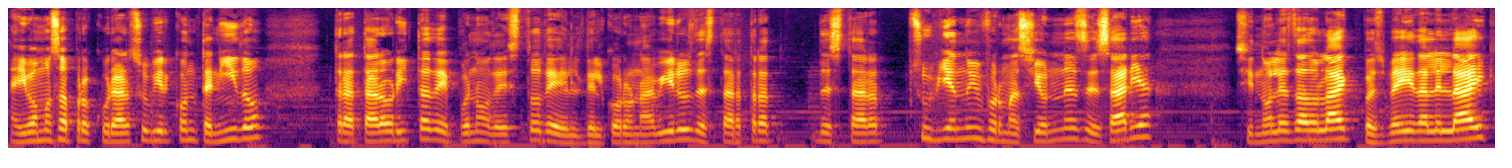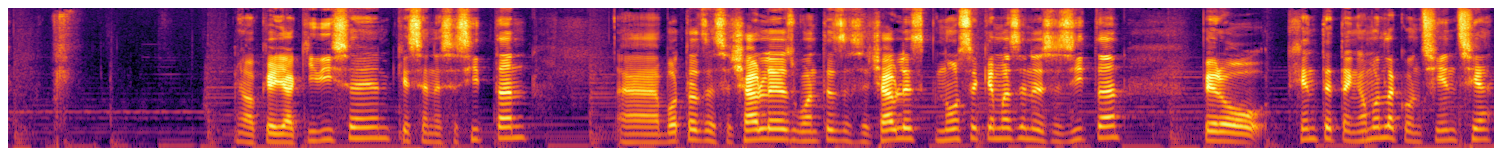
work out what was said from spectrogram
Ahí vamos a procurar subir contenido. Tratar ahorita de, bueno, de esto del, del coronavirus, de estar, de estar subiendo información necesaria. Si no le has dado like, pues ve y dale like. Ok, aquí dicen que se necesitan ah, botas desechables, guantes desechables. No sé qué más se necesitan. Pero, gente, tengamos la conciencia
